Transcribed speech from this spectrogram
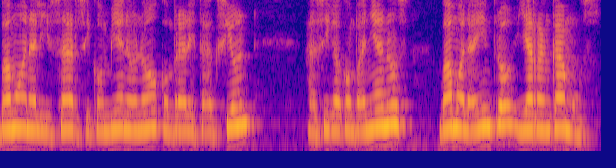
Vamos a analizar si conviene o no comprar esta acción. Así que acompañanos, vamos a la intro y arrancamos.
